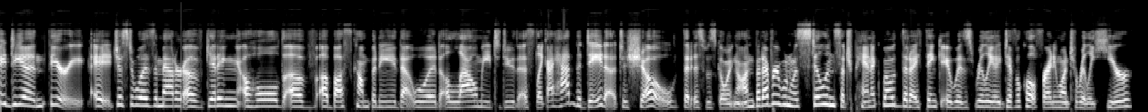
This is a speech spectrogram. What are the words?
idea in theory. It just was a matter of getting a hold of a bus company that would allow me to do this. Like, I had the data to show that this was going on, but everyone was still in such panic mode that I think it was really uh, difficult for anyone anyone to really hear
